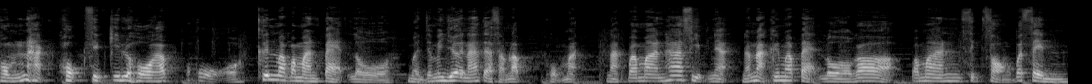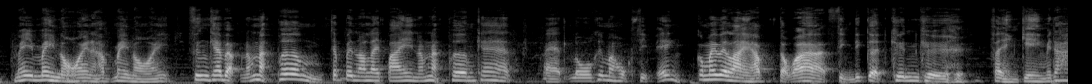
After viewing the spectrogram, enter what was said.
ผมหนัก 60 กิโลครับ โอ้โห ขึ้นมาประมาณ 8 โล เหมือนจะไม่เยอะนะ แต่สำหรับผมอะหนักประมาณ 50 เนี่ย น้ำหนักขึ้นมา 8 โลก็ประมาณ 12%ไม่ไม่น้อยนะครับ ไม่น้อย ซึ่งแค่แบบน้ำหนักเพิ่มจะเป็นอะไรไป น้ำหนักเพิ่มแค่ 8 โลขึ้นมา 60 เอง ก็ไม่เป็นไรครับ แต่ว่าสิ่งที่เกิดขึ้นคือ ใส่กางเกงไม่ได้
